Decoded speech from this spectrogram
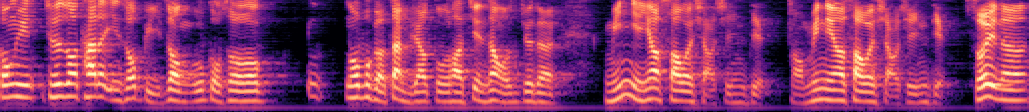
供应，就是说它的营收比重，如果说 notebook 占比较多的话，基本上我就觉得明年要稍微小心一点哦，明年要稍微小心一点。所以呢，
